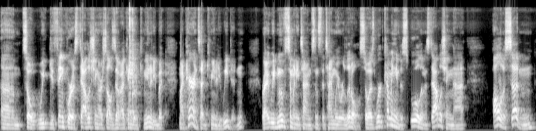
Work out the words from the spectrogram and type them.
Um, so we, you think we're establishing ourselves back into a community, but my parents had community. We didn't right? We'd moved so many times since the time we were little. So as we're coming into school and establishing that, all of a sudden,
